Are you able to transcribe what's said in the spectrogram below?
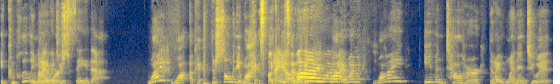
it completely made it worse. why it would you say that? Why? Why? Okay, there's so many whys. Like I know. Why? like, why, why, why, why even tell her that I went into it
